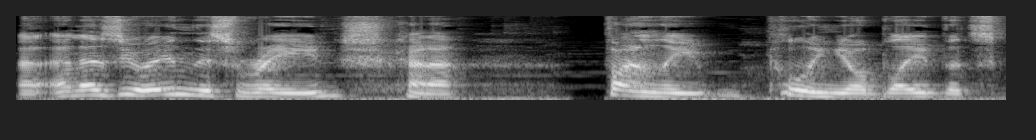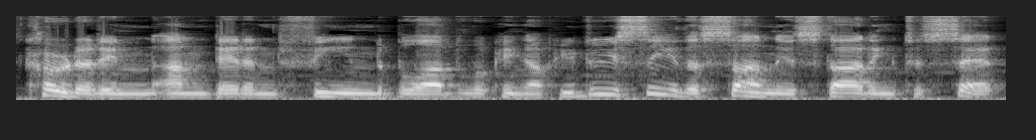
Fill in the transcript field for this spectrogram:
And, and as you're in this rage, kind of finally pulling your blade that's coated in undead and fiend blood, looking up, you do see the sun is starting to set,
